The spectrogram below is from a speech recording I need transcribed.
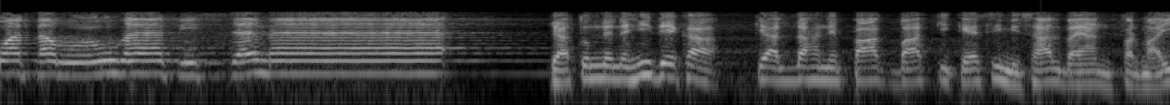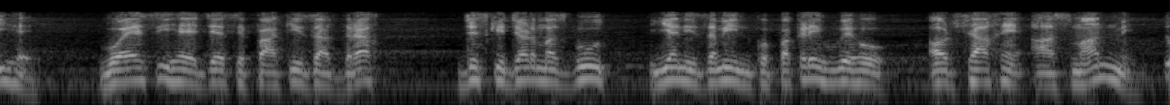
وفرعها في السماء کیا تم نے نہیں دیکھا کہ اللہ نے پاک بات کی کیسی مثال بیان فرمائی ہے؟ وہ ایسی ہے جیسے پاکیزہ درخت جس کی جڑ مضبوط یعنی زمین کو پکڑے ہوئے ہو اور شاخیں آسمان میں۔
